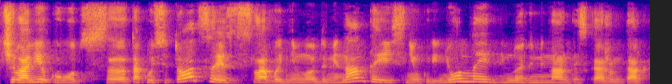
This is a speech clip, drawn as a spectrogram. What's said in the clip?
человеку вот с такой ситуацией, с слабой дневной доминантой, с неукорененной дневной доминантой, скажем так,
